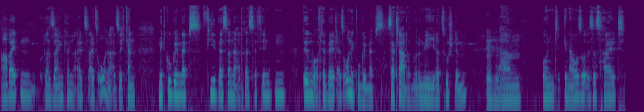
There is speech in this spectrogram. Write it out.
arbeiten oder sein können als, als ohne. Also ich kann mit Google Maps viel besser eine Adresse finden irgendwo auf der Welt als ohne Google Maps. Ist ja klar, das würde mir jeder zustimmen. Mhm. Ähm, und genauso ist es halt,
